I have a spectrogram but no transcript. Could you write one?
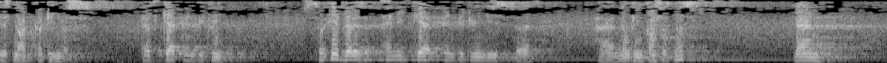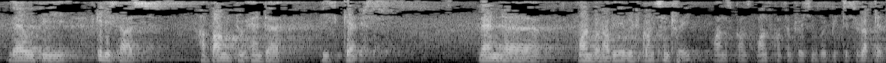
is not continuous. There's gap in between. So if there is any gap in between these uh, uh, noting consciousness, then there will be kilesas are bound to enter these gaps. Then uh, one will not be able to concentrate. One's, con- one's concentration will be disrupted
